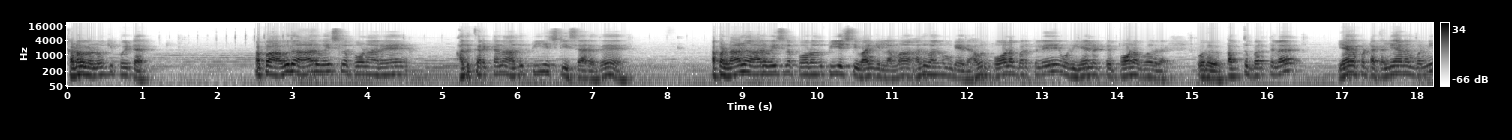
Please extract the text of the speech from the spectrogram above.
கடவுளை நோக்கி போயிட்டார். அப்போ அவர் ஆறு வயசுல போனாரு அது கரெக்டான அது பிஹெச்டி சார் அது. அப்ப நானும் ஆறு வயசுல போறது பிஹெச்டி வாங்கிடலாமா? அது வாங்க முடியாது. அவர் போன பர்த்லேயே ஒரு ஏழு எட்டு போன ஒரு பத்து பர்த்தில் ஏகப்பட்ட கல்யாணம் பண்ணி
